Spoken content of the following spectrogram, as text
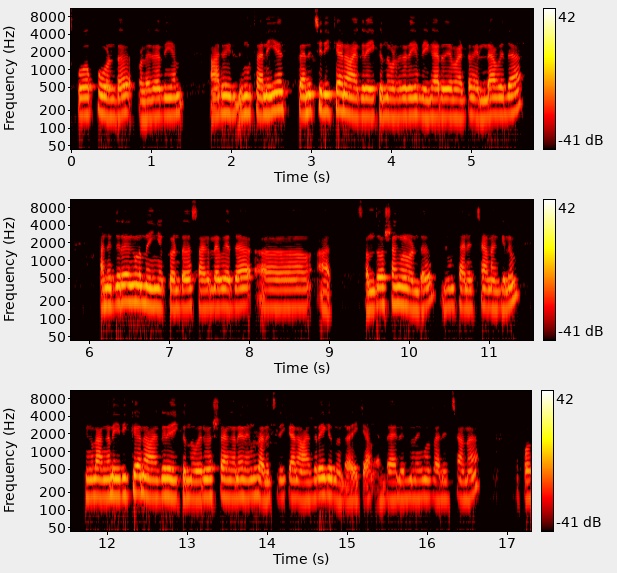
സ്കോപ്പും ഉണ്ട്. വളരെയധികം ആരും നിങ്ങൾ തനിയെ തനിച്ചിരിക്കാൻ ആഗ്രഹിക്കുന്നു. വളരെയധികം വികാരമായിട്ടും എല്ലാവിധ അനുഗ്രഹങ്ങളും നീങ്ങിക്കൊണ്ട് സകലവിധ സന്തോഷങ്ങളുണ്ട്. നിങ്ങൾ തനിച്ചാണെങ്കിലും നിങ്ങൾ അങ്ങനെ ഇരിക്കാൻ ആഗ്രഹിക്കുന്നു. ഒരുപക്ഷെ അങ്ങനെ നിങ്ങൾ തനിച്ചിരിക്കാൻ ആഗ്രഹിക്കുന്നുണ്ടായിരിക്കാം. എന്തായാലും ഇന്ന് നിങ്ങൾ തനിച്ചാണ്. അപ്പോൾ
